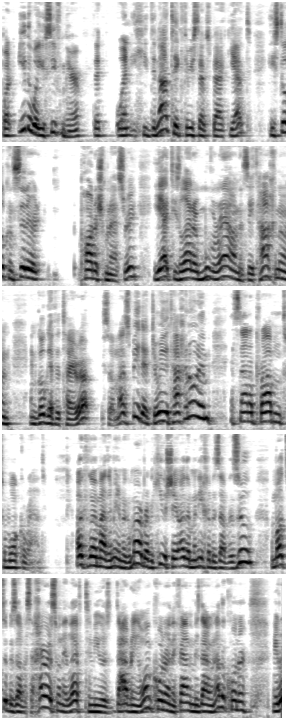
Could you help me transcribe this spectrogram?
But either way, you see from here that when he did not take three steps back yet, he's still considered part of Shemon yet he's allowed to move around and say Tachanun and go get the Torah. So it must be that during the Tachanunim, it's not a problem to walk around. When they left he was davening in one corner and they found him he's davening in another corner. To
